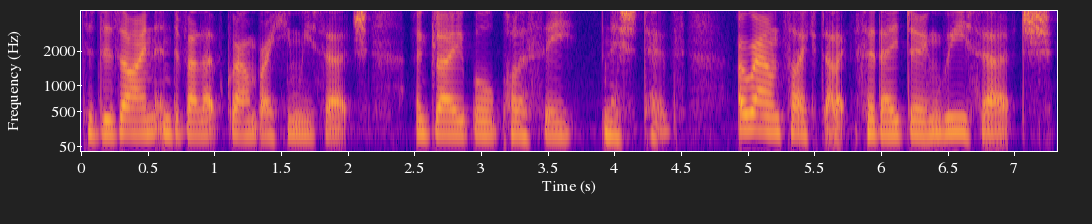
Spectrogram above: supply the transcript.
to design and develop groundbreaking research and global policy initiatives around psychedelics. So they're doing research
